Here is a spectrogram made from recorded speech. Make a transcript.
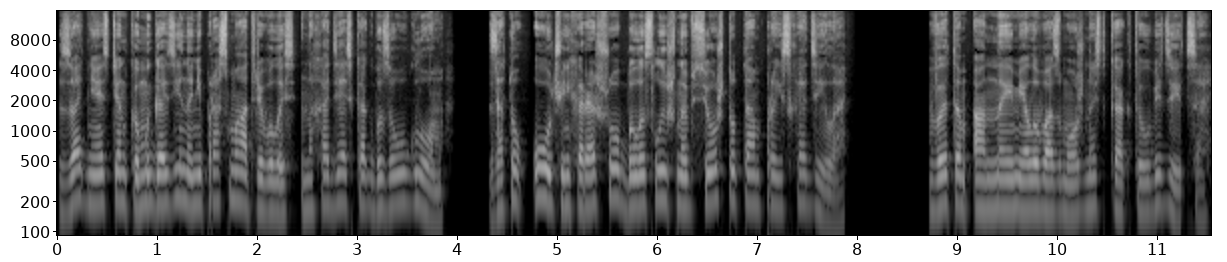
задняя стенка магазина не просматривалась, находясь как бы за углом, Зато очень хорошо было слышно все, что там происходило. В этом Анна имела возможность как-то убедиться.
